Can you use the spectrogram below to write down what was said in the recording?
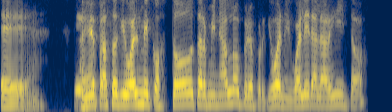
Eh, Sí. a mí me pasó que igual me costó terminarlo, pero porque, bueno, igual era larguito,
